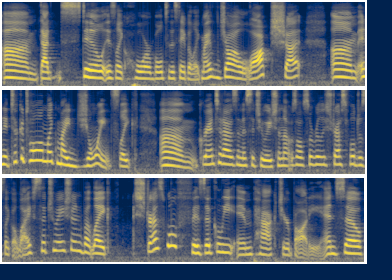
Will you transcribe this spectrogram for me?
Um, that still is like horrible to this day, but like my jaw locked shut. Um, and it took a toll on like my joints. Like, um, granted, I was in a situation that was also really stressful, just like a life situation, but like stress will physically impact your body. And so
